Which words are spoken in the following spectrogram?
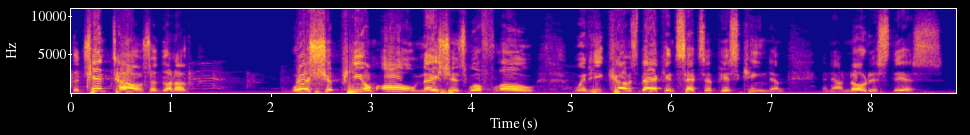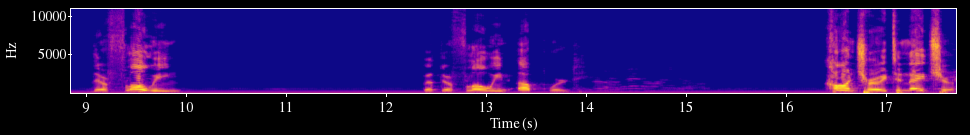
the Gentiles are going to worship him. All nations will flow when he comes back and sets up his kingdom. And now notice this. They're flowing, but they're flowing upward. Contrary to nature.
